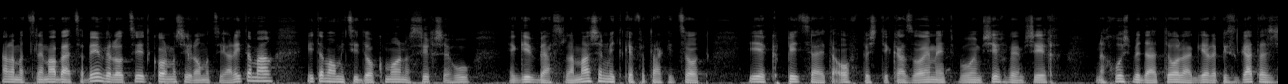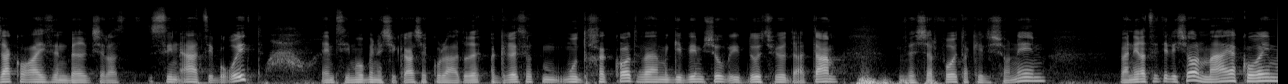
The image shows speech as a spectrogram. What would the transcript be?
על המצלמה בעצבים ולהוציא את כל מה שהיא לא מוציאה לאיתמר. איתמר מצידו, כמו הנסיך שהוא הגיב בהסלמה של מתקפת העקיצות, היא הקפיצה את העוף בשתיקה זועמת, והוא המשיך והמשיך, נחוש בדעתו להגיע לפסגת הז'אקו אייזנברג של השנאה הציבורית. הם סיימו בנשיקה שכולה אגרסיות מודחקות, והמגיבים שוב איבדו את שפיות דעתם ושלפו את הקלשונים. ואני רציתי לשאול, מה היה קורה אם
